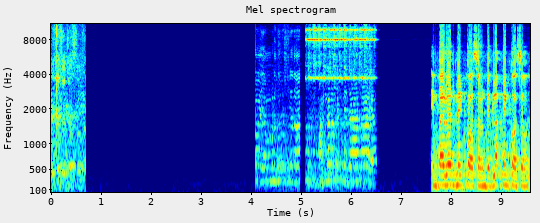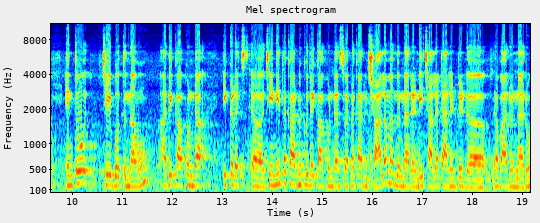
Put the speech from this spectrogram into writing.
విఘ్నజాతాయ ఎంపవర్మెంట్ కోసం డెవలప్మెంట్ కోసం ఎంతో చేయబోతున్నాము. అదే కాకుండా ఇక్కడ చేనేత కార్మికులే కాకుండా స్వర్ణకారులు చాలా మంది ఉన్నారండి. చాలా టాలెంటెడ్ వాళ్ళు ఉన్నారు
